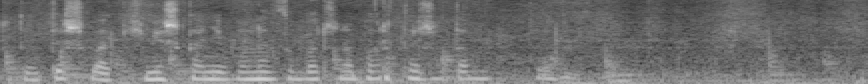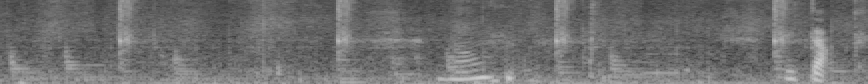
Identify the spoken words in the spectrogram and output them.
Tutaj też chyba jakieś mieszkanie wolne, zobacz na parterze tam było. No. I tak.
